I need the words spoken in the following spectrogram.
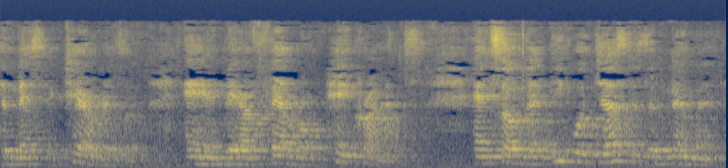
domestic terrorism and they are federal hate crimes. And so the Equal Justice Amendment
